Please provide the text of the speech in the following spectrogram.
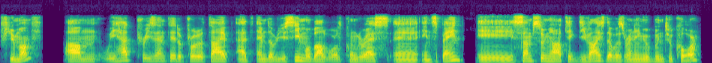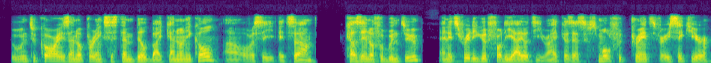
few months, um, we had presented a prototype at MWC Mobile World Congress uh, in Spain, a Samsung ARTIK device that was running Ubuntu Core. Ubuntu Core is an operating system built by Canonical. Uh, obviously, it's a cousin of Ubuntu, and it's really good for the IoT, right? Because it's small footprint, very secure.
